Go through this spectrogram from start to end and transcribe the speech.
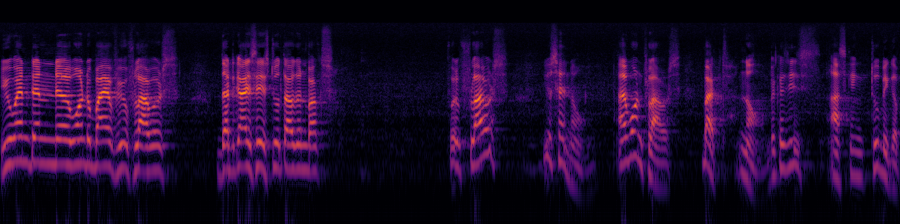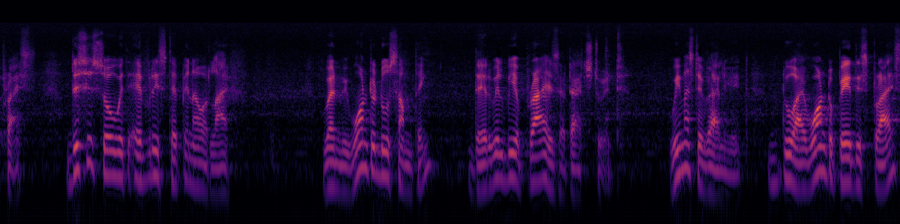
You went and uh, want to buy a few flowers, that guy says two thousand bucks. For flowers, you say no, I want flowers. But no, because he's asking too big a price. This is so with every step in our life. When we want to do something, there will be a price attached to it. We must evaluate, do I want to pay this price?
